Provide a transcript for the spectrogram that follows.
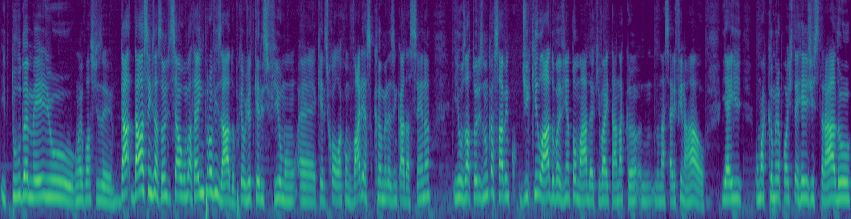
e tudo é meio. Como é que eu posso dizer? Dá, dá a sensação de ser algo até improvisado, porque o jeito que eles filmam é que eles colocam várias câmeras em cada cena e os atores nunca sabem de que lado vai vir a tomada que vai estar tá na, na série final. E aí uma câmera pode ter registrado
